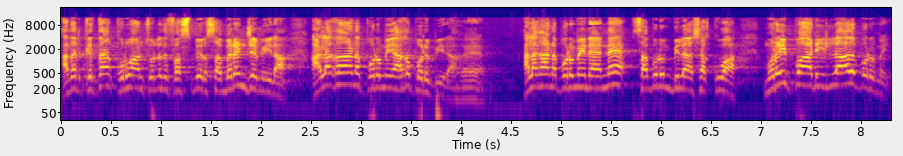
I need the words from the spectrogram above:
அதற்கு தான் குர்வான் சொல்லுது ஃபஸ்பிர் சபரன் ஜமீலா. அழகான பொறுமையாக பொறுப்பீராக. அழகான பொறுமைனா என்ன? சபுரும் பிலா சக்குவா முறைப்பாடு இல்லாத பொறுமை.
